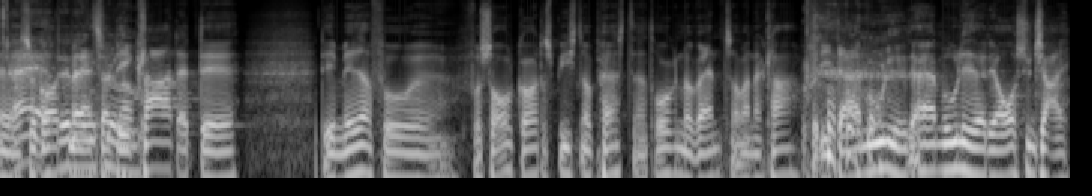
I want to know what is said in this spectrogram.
øh, Ja, så ja, godt, det men altså, det er om. klart, at øh, det er med at få, øh, få sovet godt og spise noget pasta og drukke noget vand, så man er klar. Fordi der er mulighed, der er muligheder det år, synes jeg.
